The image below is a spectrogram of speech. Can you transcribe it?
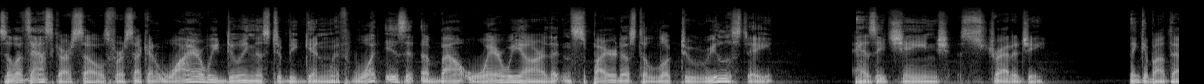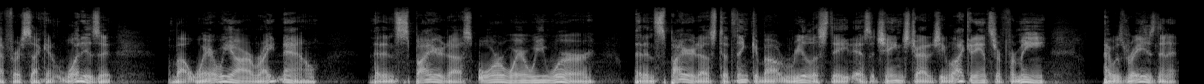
So let's ask ourselves for a second why are we doing this to begin with? What is it about where we are that inspired us to look to real estate as a change strategy? Think about that for a second. What is it about where we are right now that inspired us, or where we were that inspired us to think about real estate as a change strategy? Well, I can answer for me. I was raised in it.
